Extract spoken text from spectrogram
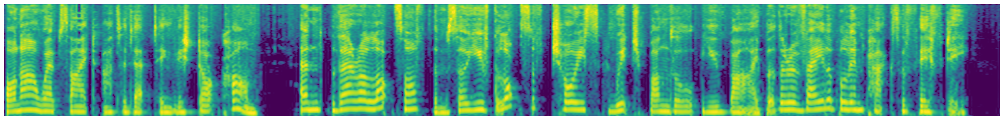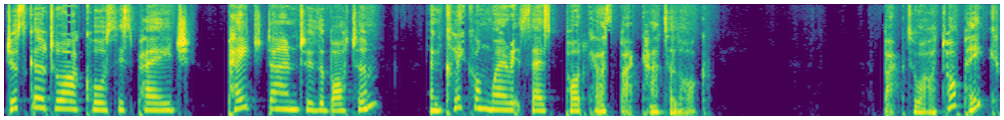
on our website at adeptenglish.com. And there are lots of them. So you've lots of choice which bundle you buy, but they're available in packs of 50. Just go to our courses page, page down to the bottom and click on where it says podcast back catalogue. Back to our topic.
